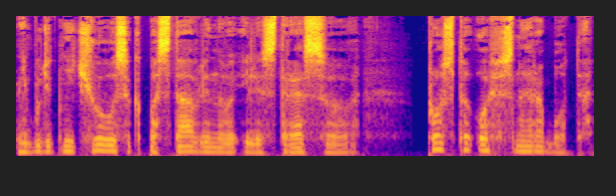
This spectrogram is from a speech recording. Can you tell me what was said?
не будет ничего высокопоставленного или стрессового. Просто офисная работа.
